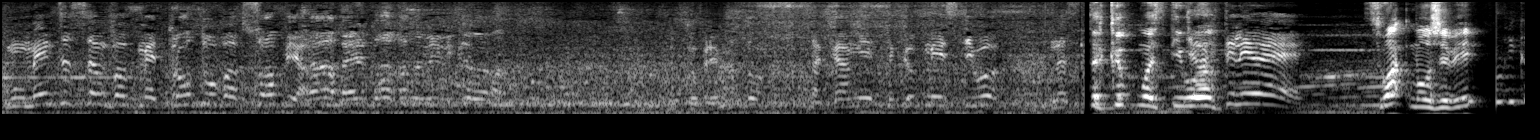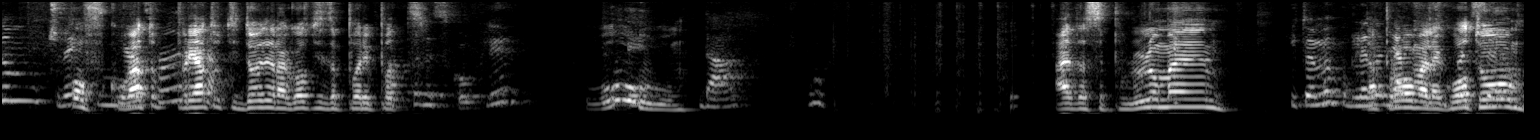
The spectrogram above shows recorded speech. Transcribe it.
В момента съм в метрото в София. Да, бе, това да ми Добре. Така ми е, такъв ми е стила. На... Такъв му е стила. Видяхте ли, бе? Слак, може би. Викам, човек, Оф, когато приятел ти дойде на гости за първи път. Телескоп ли? Уу. Да. Айде да се полюляме. И той ме погледна Да пробваме леглото.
